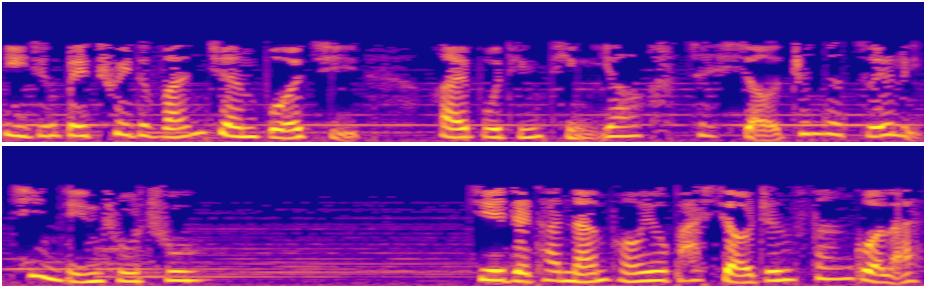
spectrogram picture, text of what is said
已经被吹得完全勃起，还不停挺腰在小珍的嘴里进进出出。接着，她男朋友把小珍翻过来，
